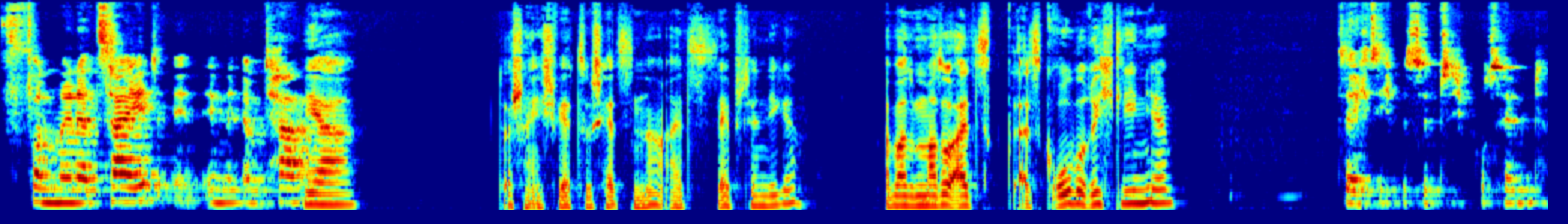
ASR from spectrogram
Von meiner Zeit in, in, am Tag? Ja, wahrscheinlich schwer zu schätzen, ne, als Selbstständige. Aber mal so als, als grobe Richtlinie. 60 bis 70 Prozent.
